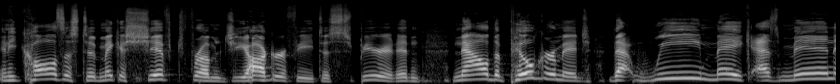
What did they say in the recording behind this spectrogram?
And he calls us to make a shift from geography to spirit. And now the pilgrimage that we make as men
